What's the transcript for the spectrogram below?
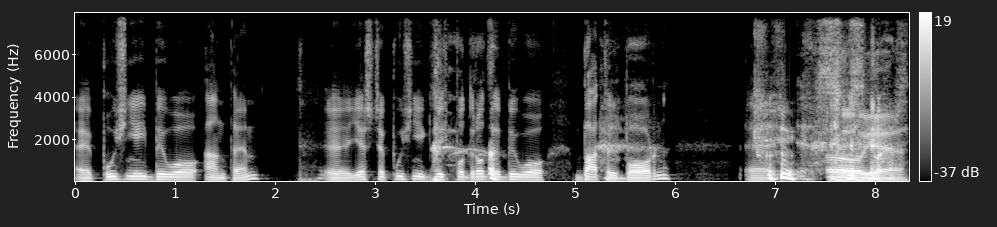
E, później było Anthem, e, jeszcze później gdzieś po drodze było Battleborn, oh yeah.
